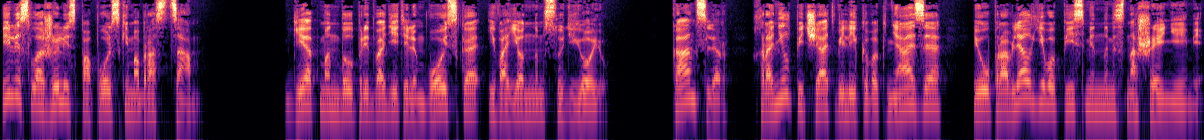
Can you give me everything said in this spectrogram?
или сложились по польским образцам. Гетман был предводителем войска и военным судьёю. Канцлер хранил печать великого князя и управлял его письменными сношениями.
